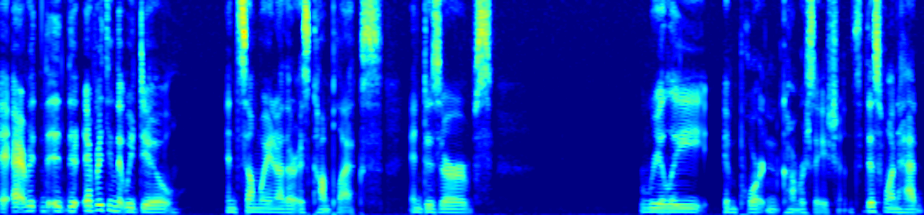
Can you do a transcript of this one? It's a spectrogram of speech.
every, everything that we do in some way or another is complex and deserves really important conversations. This one had,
